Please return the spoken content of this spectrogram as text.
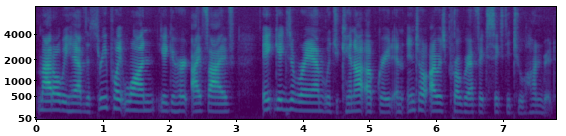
model, we have the 3.1 gigahertz i5, 8 gigs of RAM, which you cannot upgrade, and Intel Iris Pro Graphics 6200.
